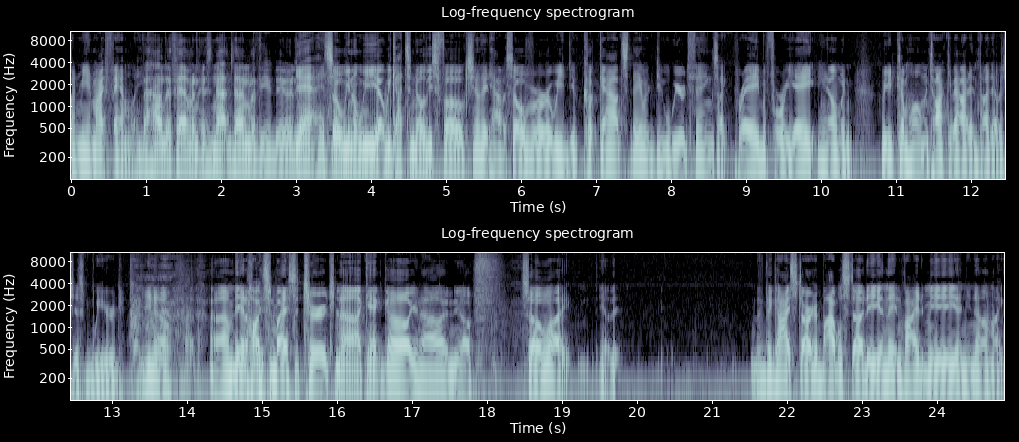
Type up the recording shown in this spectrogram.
on me and my family The Hound of Heaven is not done with you, dude. yeah, and so you know we uh, we got to know these folks. You know, they'd have us over. We'd do cookouts. They would do weird things like pray before we ate. You know, and we'd come home and talk about it and thought that was just weird. You know, um, they had always invite us to church. No, I can't go. You know, and you know, so uh, you know. The, the, guys started a Bible study and they invited me, and you know, I'm like,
